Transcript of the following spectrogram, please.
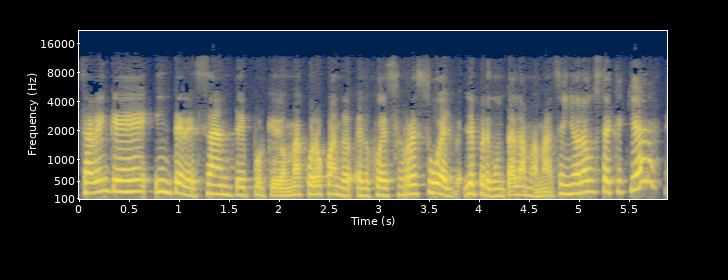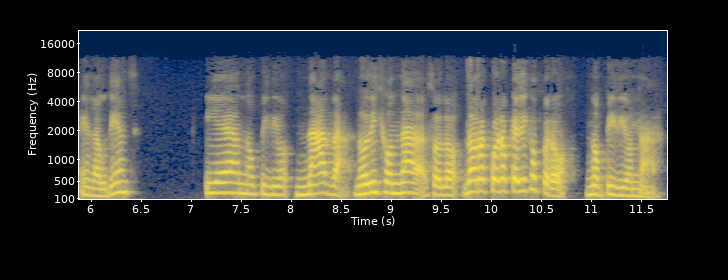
¿Saben qué interesante? Porque yo me acuerdo cuando el juez resuelve, le pregunta a la mamá, señora, ¿usted qué quiere en la audiencia? Y ella no pidió nada, no dijo nada, solo, no recuerdo qué dijo, pero no pidió nada.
